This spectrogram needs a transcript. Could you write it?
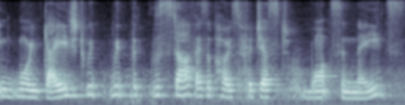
more engaged with, with the, the staff as opposed for just wants and needs.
